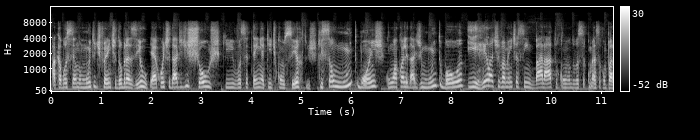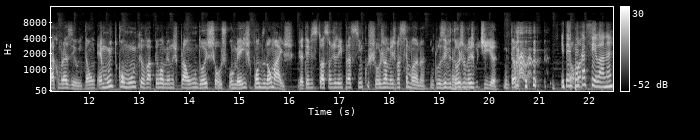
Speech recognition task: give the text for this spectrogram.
acabou sendo muito diferente do Brasil, é a quantidade de shows que você tem aqui de concertos, que são muito bons, com uma qualidade muito boa e relativamente assim barato quando você começa a comparar com o Brasil. Então, é muito comum que eu vá pelo menos para um, dois shows por mês, quando não mais. Já teve situação de ir para cinco shows na mesma semana, inclusive Caramba. dois no mesmo dia. Então. E tem é pouca uma... fila, né?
